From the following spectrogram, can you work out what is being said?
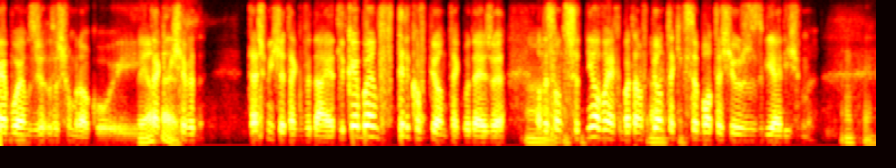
ja byłem w zeszłym roku i ja tak też. mi się wydaje. Też mi się tak wydaje. Tylko ja byłem w, tylko w piątek bodajże. A. One są trzydniowe, ja chyba tam w tak. piątek i w sobotę się już zwijaliśmy. Okay.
